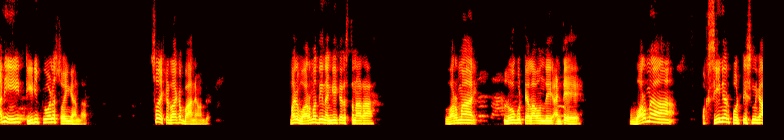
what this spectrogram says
అని టీడీపీ వాళ్ళే స్వయంగా అన్నారు. సో ఇక్కడ దాకా బాగానే ఉంది. మరి వర్మ దీన్ని అంగీకరిస్తున్నారా? వర్మ లోగుట్టు ఎలా ఉంది అంటే వర్మ ఒక సీనియర్ పొలిటీషియన్గా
